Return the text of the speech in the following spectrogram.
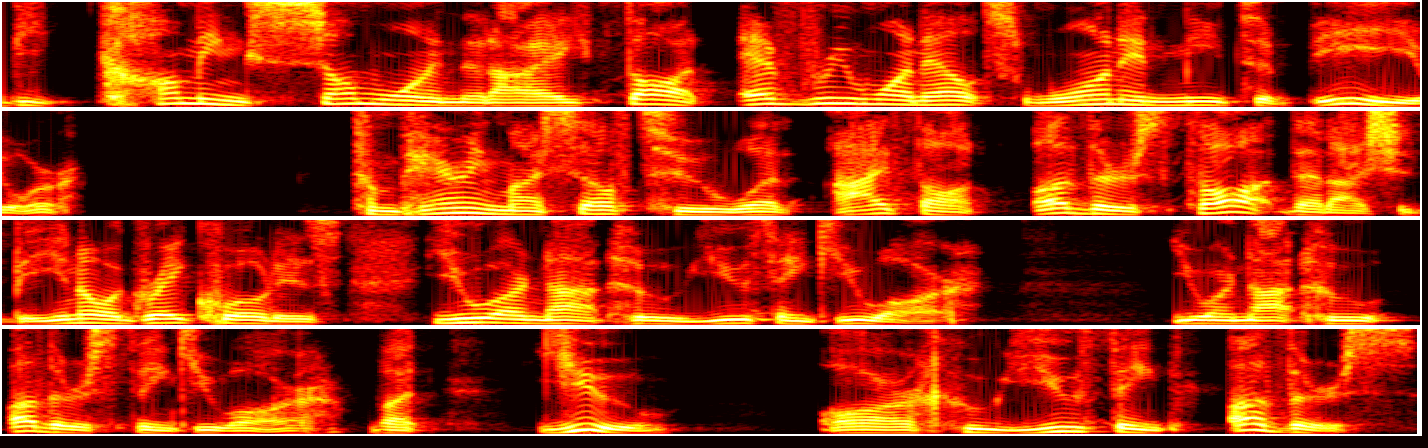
becoming someone that I thought everyone else wanted me to be or comparing myself to what I thought others thought that I should be. You know, a great quote is, You are not who you think you are. You are not who others think you are, but you are who you think others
